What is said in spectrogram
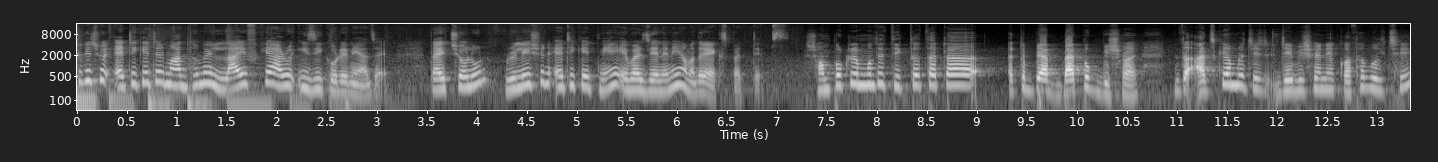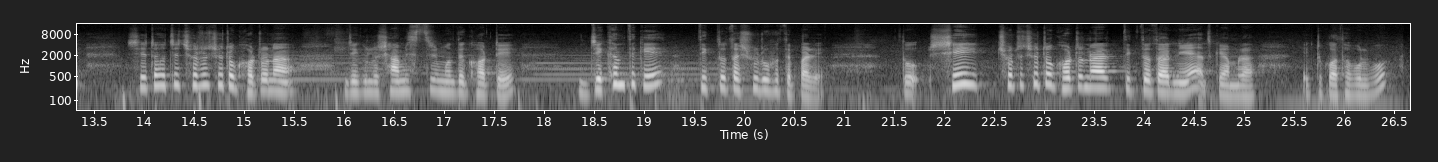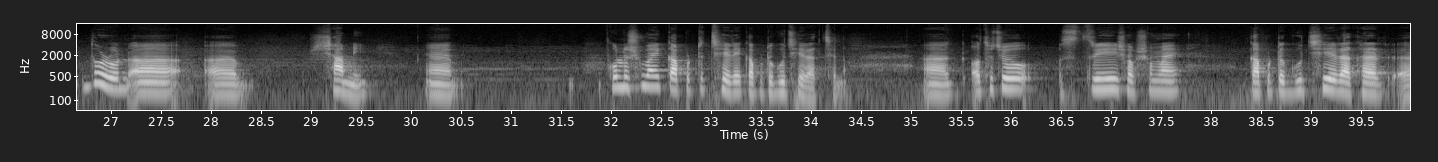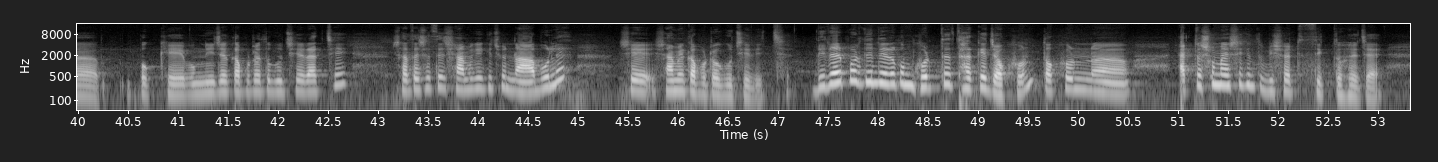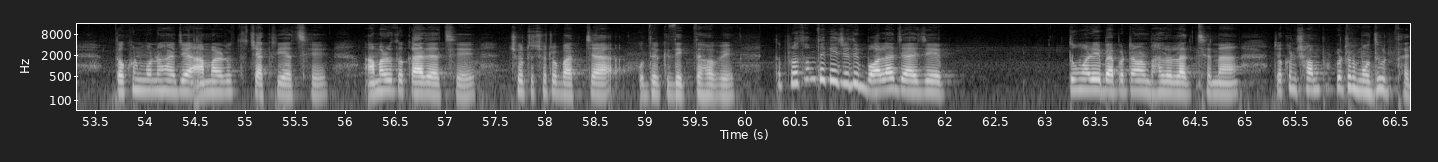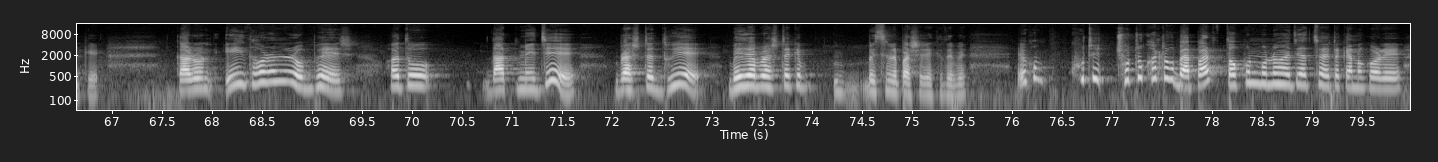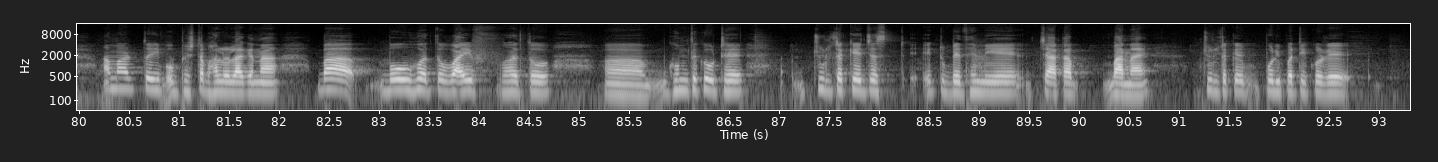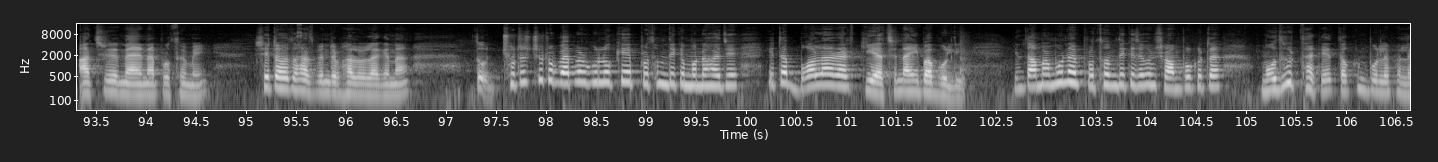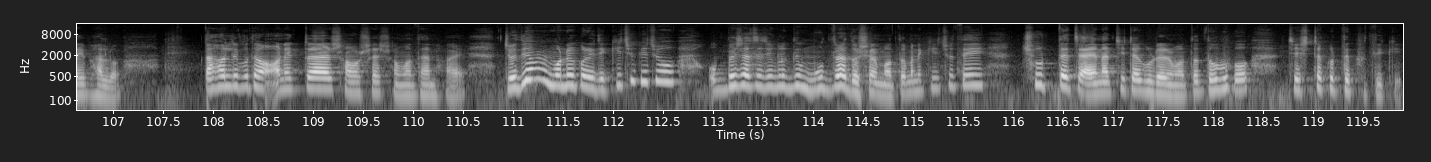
কিছু কিছু এটিকেটের মাধ্যমে লাইফকে আরও ইজি করে নেওয়া যায়। তাই চলুন রিলেশন এটিকেট নিয়ে এবার জেনে নিই আমাদের এক্সপার্ট টিপস সম্পর্কের মধ্যে তিক্ততাটা একটা ব্যাপ- ব্যাপক বিষয়। কিন্তু আজকে আমরা যে যে বিষয় নিয়ে কথা বলছি, সেটা হচ্ছে ছোট ছোট ঘটনা যেগুলো স্বামী স্ত্রীর মধ্যে ঘটে, যেখান থেকে তিক্ততা শুরু হতে পারে। তো সেই ছোট ছোট ঘটনার তিক্ততা নিয়ে আজকে আমরা একটু কথা বলব। ধরুন স্বামী কোনো সময় কাপড়টা ছেড়ে কাপড়টা গুছিয়ে রাখছে না। অথচ স্ত্রী সবসময় কাপড়টা গুছিয়ে রাখার পক্ষে এবং নিজের কাপড়টা তো গুছিয়ে রাখছেই। সাথে সাথে স্বামীকে কিছু না বলে সে স্বামীর কাপড়টাও গুছিয়ে দিচ্ছে। দিনের পর দিন এরকম ঘটতে থাকে যখন, তখন একটা সময় এসে কিন্তু বিষয়টা তিক্ত হয়ে যায়। তখন মনে হয় যে আমারও তো চাকরি আছে, আমারও তো কাজ আছে ছোট ছোট বাচ্চা ওদেরকে দেখতে হবে। তো প্রথম থেকেই যদি বলা যায় যে, তোমার এই ব্যাপারটা আমার ভালো লাগছে না, যখন সম্পর্কটা মধুর থাকে। কারণ এই ধরনের অভ্যেস হয়তো দাঁত মেজে ব্রাশটা ধুয়ে ভেজা ব্রাশটাকে বেসিনের পাশে রেখে দেবে। এরকম খুঁটি ছোটোখাটো ব্যাপার তখন মনে হয় যে আচ্ছা এটা কেন করে? আমার তো এই অভ্যেসটা ভালো লাগে না। বা বউ হয়তো ওয়াইফ হয়তো ঘুম থেকে উঠে চুলটাকে জাস্ট একটু বেঁধে নিয়ে চাটা বানায়। চুলটাকে পরিপাটি করে আঁচড়ে নেয় না প্রথমেই। সেটা হয়তো হাজব্যান্ডের ভালো লাগে না। তো ছোট ছোট ব্যাপারগুলোকে প্রথম দিকে মনে হয় যে এটা বলার আর কি আছে, নাই বা বলি। কিন্তু আমার মনে হয় প্রথম দিকে যখন সম্পর্কটা মধুর থাকে, তখন বলে ফেলাই ভালো। তাহলে বোধহয় অনেকটা সমস্যার সমাধান হয়। যদিও আমি মনে করি যে কিছু কিছু অভ্যেস আছে যেগুলো একদম মুদ্রা দোষের মতো মানে কিছুতেই ছুটতে চায় না চিটাগুড়ের মতো, তবুও চেষ্টা করতে ক্ষতি কি?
